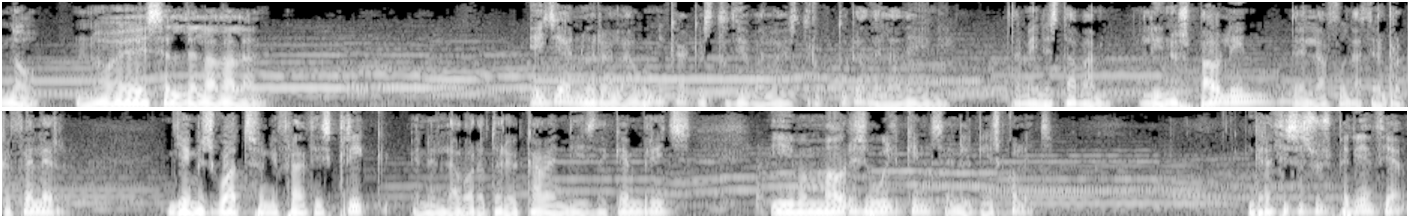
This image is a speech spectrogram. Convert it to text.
No, no es el de la La Ella no era la única que estudiaba la estructura del ADN. También estaban Linus Pauling, de la Fundación Rockefeller, James Watson y Francis Crick en el laboratorio Cavendish de Cambridge y Maurice Wilkins en el King's College. Gracias a su experiencia,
